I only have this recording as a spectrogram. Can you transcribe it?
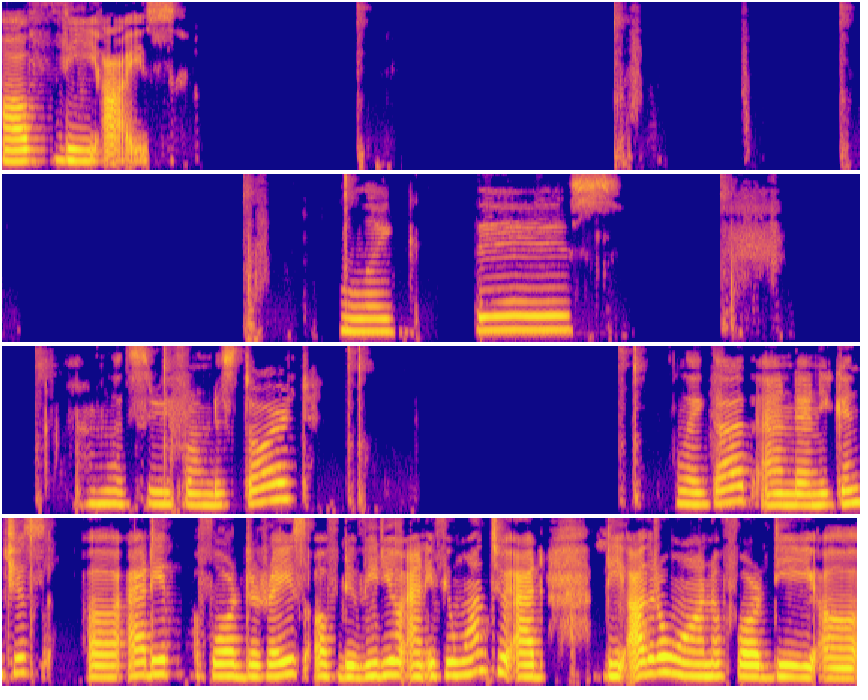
of the eyes. Like this let's see from the start. Like that and then you can just uh, add it for the rest of the video. And if you want to add the other one for the uh,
